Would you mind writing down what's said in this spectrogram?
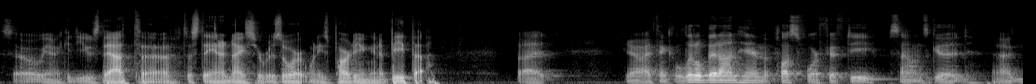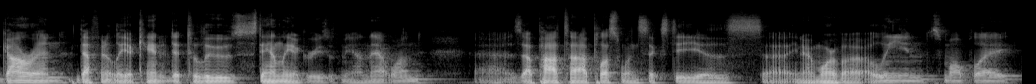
So you know, he could use that to, to stay in a nicer resort when he's partying in Ibiza. But you know, I think a little bit on him at plus 450 sounds good. Uh, Garin definitely a candidate to lose. Stanley agrees with me on that one. Uh, Zapata plus 160 is uh, you know more of a, a lean small play.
